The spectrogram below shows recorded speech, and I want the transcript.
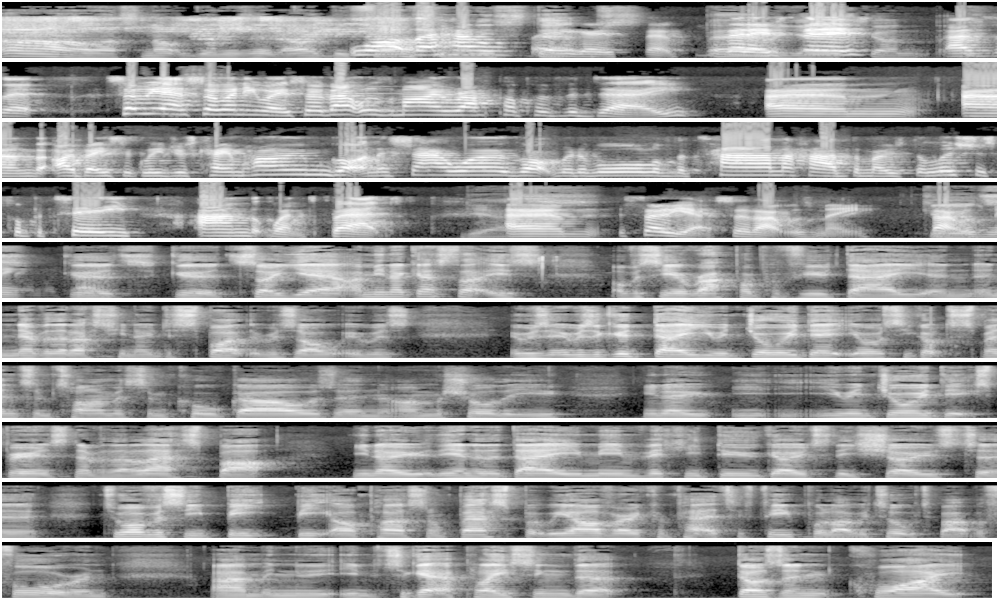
Oh, that's not good, is it? That would be What the hell? There you go. Steph. There we Finished, go, it's finished. gone. That's it. So yeah, so anyway, so that was my wrap up of the day. Um, and I basically just came home, got in a shower, got rid of all of the tan, had the most delicious cup of tea, and went to bed. Yeah. Um, so yeah, so that was me. That was me. day. Good, good. So yeah, I mean, I guess that is obviously a wrap up of your day, and, and nevertheless, you know, despite the result, it was. It was it was a good day. You enjoyed it. You obviously got to spend some time with some cool girls, and I'm sure that you you know you, you enjoyed the experience nevertheless. But you know, at the end of the day, me and Vicky do go to these shows to to obviously beat beat our personal best, but we are very competitive people, like we talked about before, and um, and know, to get a placing that doesn't quite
